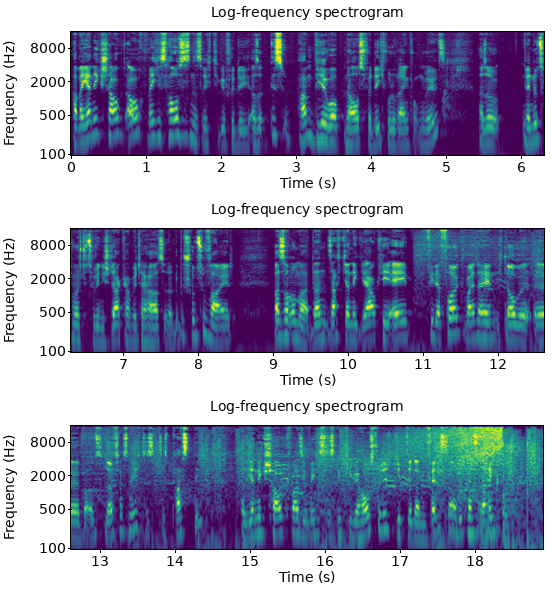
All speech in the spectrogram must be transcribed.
Aber Yannick schaut auch, welches Haus ist denn das Richtige für dich? Also ist, haben wir überhaupt ein Haus für dich, wo du reingucken willst? Also, wenn du zum Beispiel zu wenig Startkapital hast oder du bist schon zu weit, was auch immer, dann sagt Yannick, ja, okay, ey, viel Erfolg weiterhin. Ich glaube, äh, bei uns läuft das nicht, das, das passt nicht. Also Yannick schaut quasi, welches ist das richtige Haus für dich, gibt dir dann ein Fenster und du kannst reingucken.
